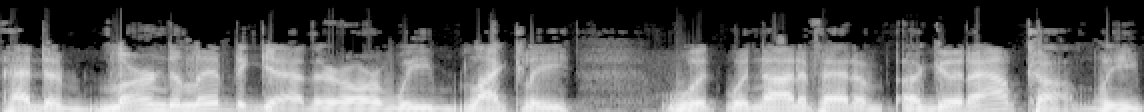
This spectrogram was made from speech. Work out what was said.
had to learn to live together, or we likely would would not have had a, a good outcome. We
